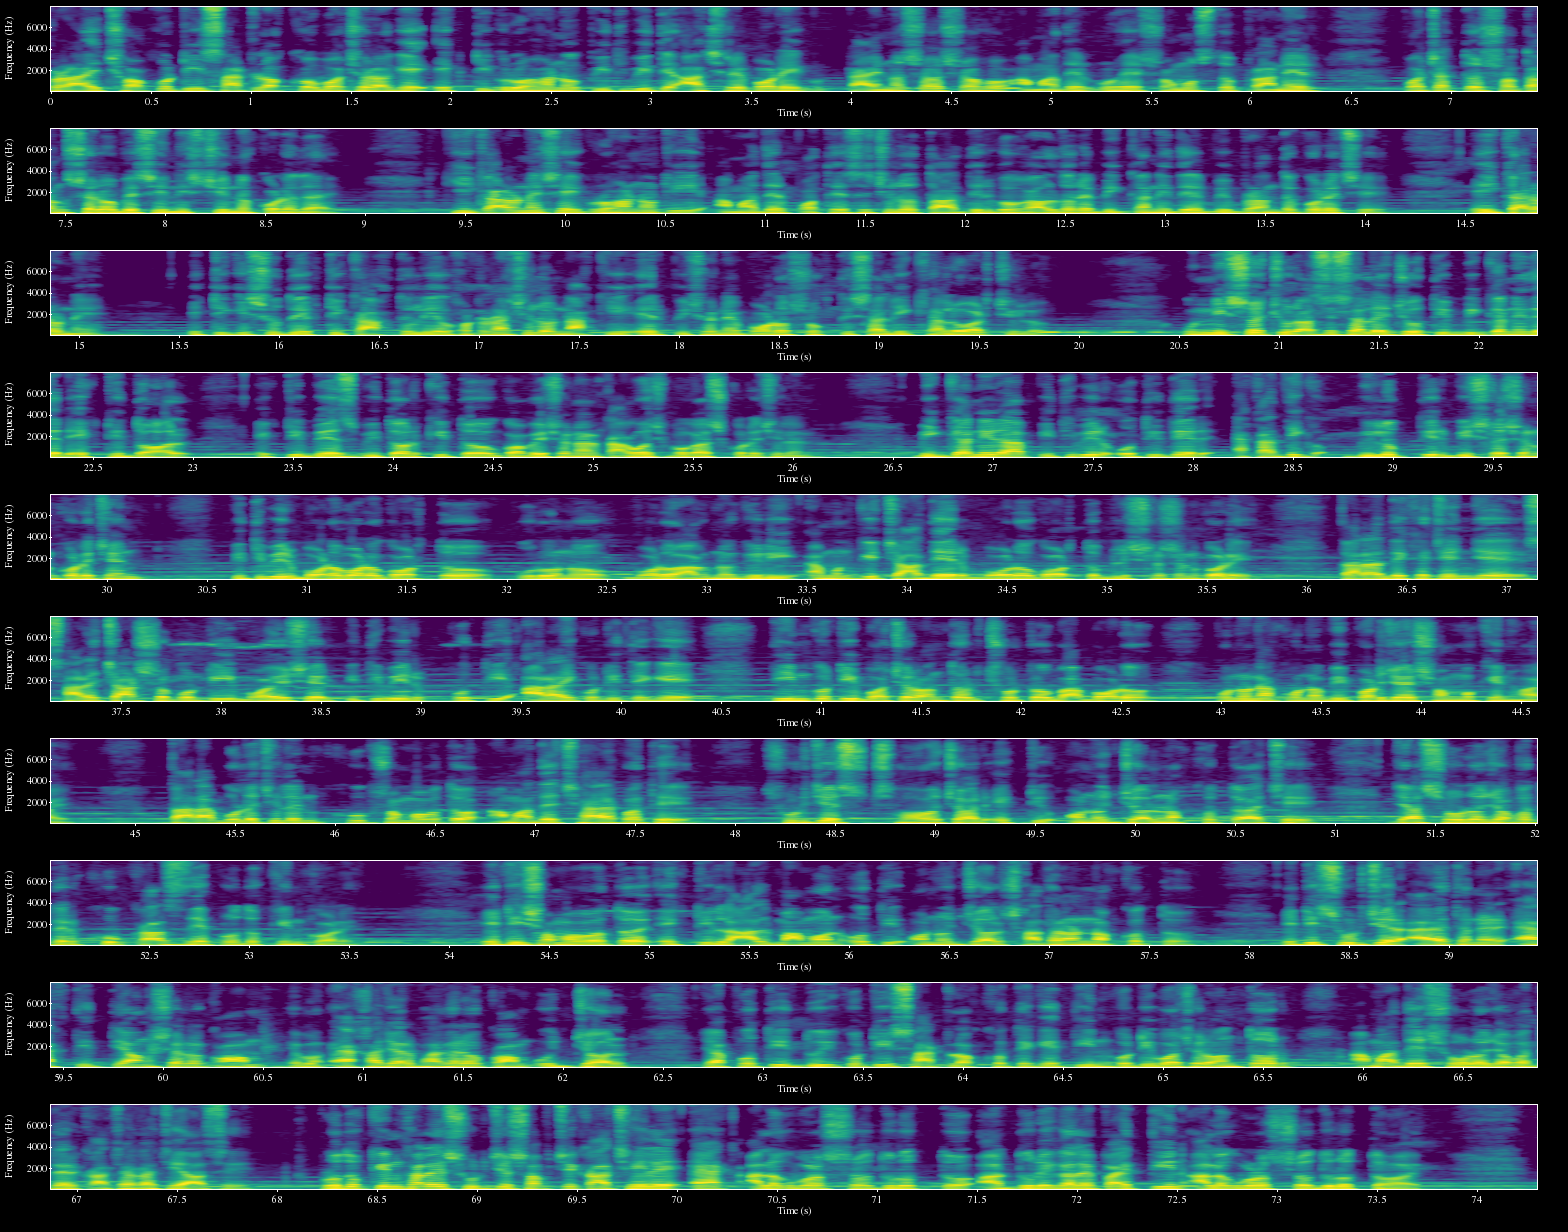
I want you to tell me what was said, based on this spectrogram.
প্রায় ছ কোটি ষাট লক্ষ বছর আগে একটি গ্রহাণু পৃথিবীতে আছড়ে পড়ে ডাইনোসর সহ আমাদের গ্রহের সমস্ত প্রাণের পঁচাত্তর শতাংশেরও বেশি নিশ্চিহ্ন করে দেয়। কী কারণে সেই গ্রহাণুটি আমাদের পথে এসেছিল তা দীর্ঘকাল ধরে বিজ্ঞানীদের বিভ্রান্ত করেছে। এই কারণে এটি কি শুধু একটি কাকতলীয় ঘটনা ছিল, নাকি এর পিছনে বড় শক্তিশালী খেলোয়াড় ছিল? উনিশশো চুরাশি সালে জ্যোতির্বিজ্ঞানীদের একটি দল একটি বেশ বিতর্কিত গবেষণার কাগজ প্রকাশ করেছিলেন। বিজ্ঞানীরা পৃথিবীর অতীতের একাধিক বিলুপ্তির বিশ্লেষণ করেছেন। পৃথিবীর বড় বড় গর্ত, পুরনো বড় আগ্নেয়গিরি, এমনকি চাঁদের বড় গর্ত বিশ্লেষণ করে তারা দেখেছেন যে সাড়ে চারশো কোটি বয়সের পৃথিবীর প্রতি আড়াই কোটি থেকে তিন কোটি বছর অন্তর ছোট বা বড় কোনো না কোনো বিপর্যয়ের সম্মুখীন হয়। তারা বলেছিলেন, খুব সম্ভবত আমাদের ছায়াপথে সূর্যের সহচর একটি অনুজ্জ্বল নক্ষত্র আছে যা সৌরজগতের খুব কাছ দিয়ে প্রদক্ষিণ করে। এটি সম্ভবত একটি লাল মামন অতি অনুজ্জ্বল সাধারণ নক্ষত্র। এটি সূর্যের আয়তনের এক তৃতীয়াংশেরও কম এবং এক হাজার ভাগেরও কম উজ্জ্বল, যা প্রতি দুই কোটি ষাট লক্ষ থেকে তিন কোটি বছর অন্তর আমাদের সৌরজগতের কাছাকাছি আসে। প্রদক্ষিণকালে সূর্যের সবচেয়ে কাছে এলে এক আলোকবর্ষ দূরত্ব আর দূরে গেলে প্রায় তিন আলোকবর্ষ দূরত্ব হয়।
